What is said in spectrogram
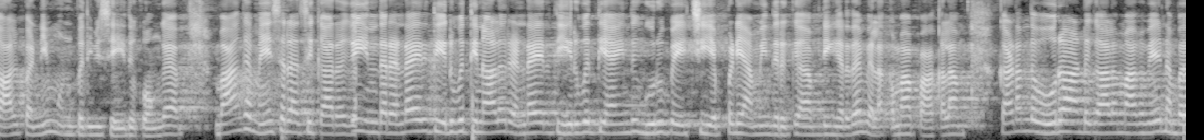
கால் பண்ணி முன்பதிவு செய்துக்கோங்க. வாங்க மேசராசிக்காரர்கள் இந்த ரெண்டாயிரத்தி இருபத்தி நாலு ரெண்டாயிரத்தி இருபத்தி ஐந்து குரு பயிற்சி எப்படி அமைந்திருக்கு அப்படிங்கிறத விளக்கமாக பார்க்கலாம். கடந்த ஒரு ஆண்டு காலமாகவே நம்ம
